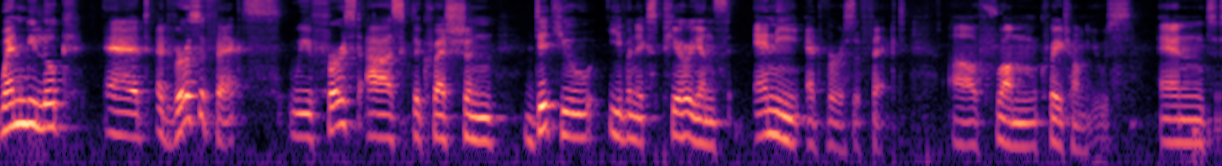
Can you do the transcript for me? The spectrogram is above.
When we look at adverse effects, we first ask the question did you even experience any adverse effect uh, from kratom use? And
